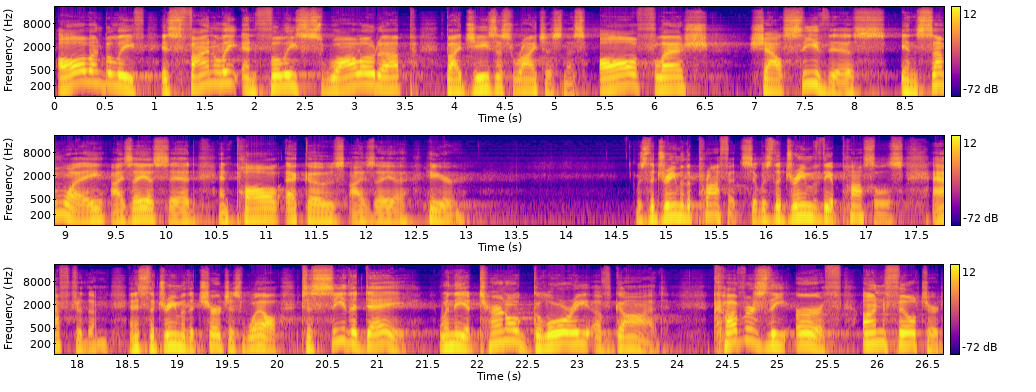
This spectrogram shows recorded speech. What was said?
all unbelief is finally and fully swallowed up by Jesus' righteousness. All flesh shall see this in some way, Isaiah said, and Paul echoes Isaiah here. It was the dream of the prophets. It was the dream of the apostles after them. And it's the dream of the church as well to see the day when the eternal glory of God covers the earth unfiltered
